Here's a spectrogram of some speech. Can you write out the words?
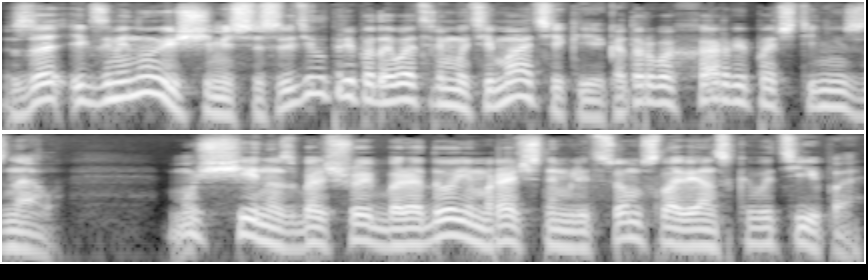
За экзаменующимися следил преподаватель математики, которого Харви почти не знал. Мужчина с большой бородой и мрачным лицом славянского типа.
